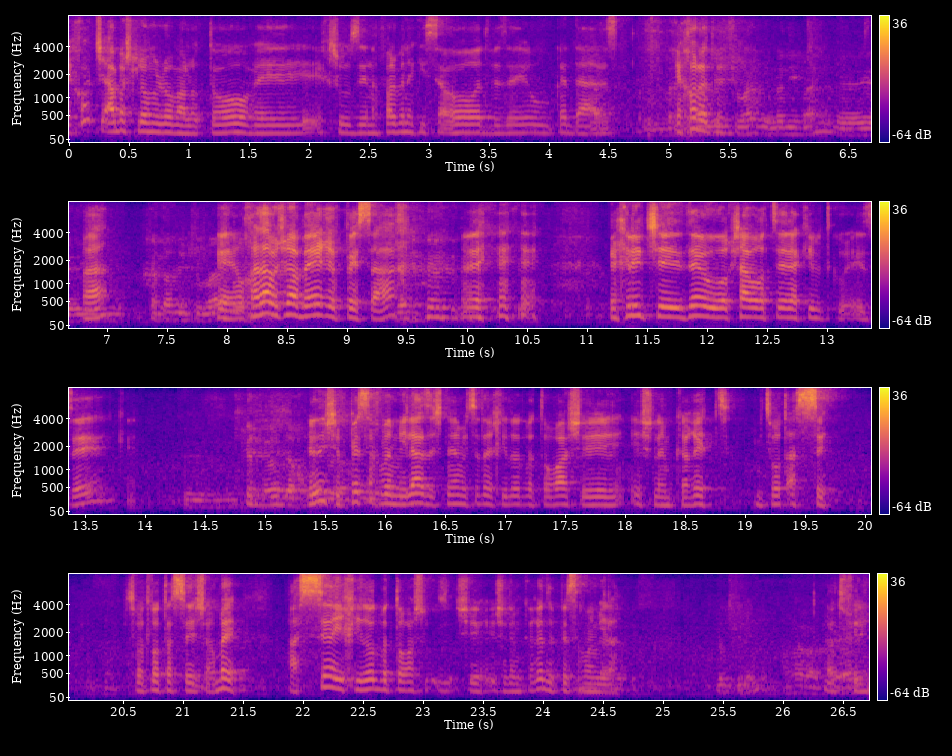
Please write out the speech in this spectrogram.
יכול להיות שאבא שלו לא מל אותו, ואיכשהו זה נפל בין הכיסאות, וזה, הוא גדל. אז... יכול להיות. ו- מה? חזר בתשובה. כן, הוא חזר בתשובה בערב פסח, החליט שזהו, עכשיו רוצה להקים את זה, כן. אתם יודעים שפסח ומילה זה שני המצוות היחידות בתורה שיש להם כרת, מצוות עשה. מצוות לא תעשה, יש הרבה. עשה היחידות בתורה שיש להם כרת זה פסח ומילה. לא תפילין. תפילין.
